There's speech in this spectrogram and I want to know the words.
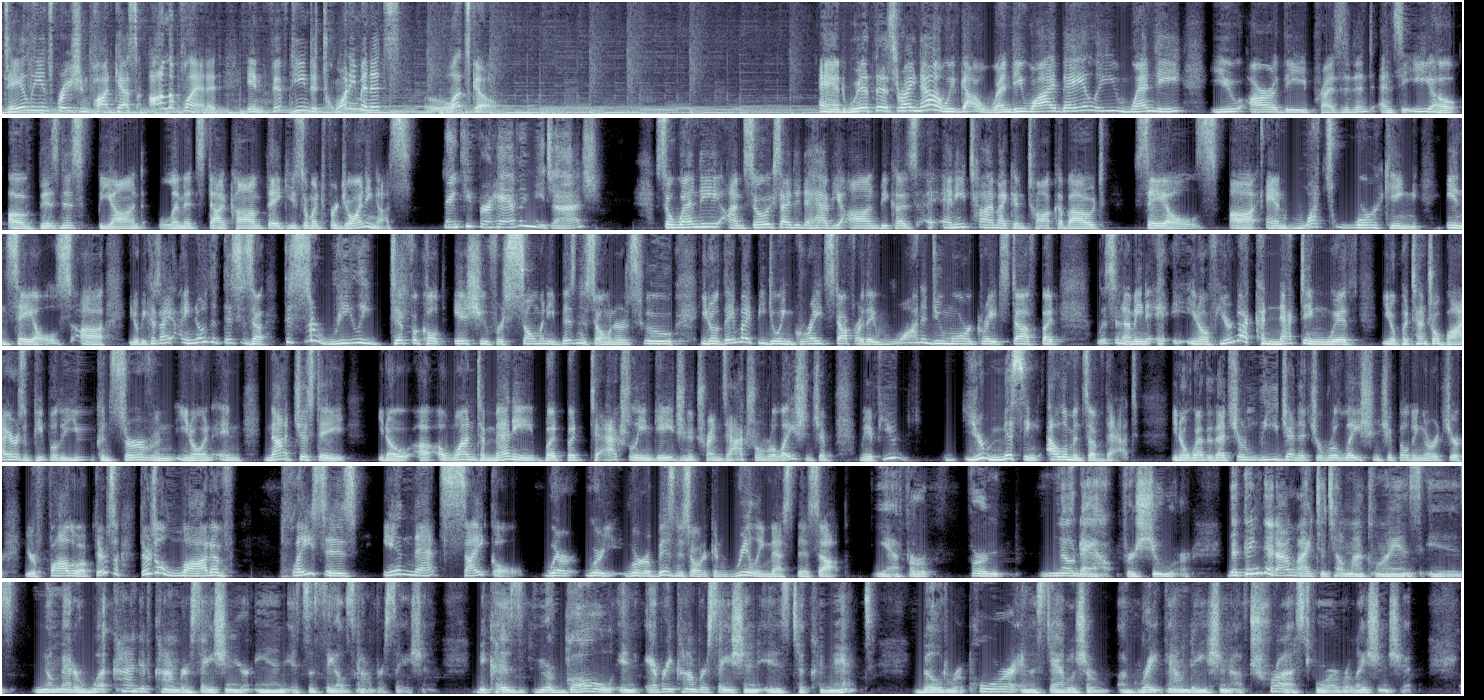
daily inspiration podcast on the planet in 15 to 20 minutes. Let's go. And with us right now, we've got Wendy Y. Bailey. Wendy, you are the president and CEO of BusinessBeyondLimits.com. Thank you so much for joining us. Thank you for having me, Josh. So, Wendy, I'm so excited to have you on because anytime I can talk about sales uh, and what's working in sales. Uh, you know because I, I know that this is a this is a really difficult issue for so many business owners who you know they might be doing great stuff or they want to do more great stuff. But listen i mean eh, you know if you're not connecting with you know potential buyers and people that you can serve and you know and, and not just a you know a, a one to many but but to actually engage in a transactional relationship i mean if you you're missing elements of that you know whether that's your lead gen it's your relationship building or it's your your follow-up. There's a, there's a lot of places in that cycle where where where a business owner can really mess this up. Yeah for for no doubt for sure. The thing that i like to tell my clients is no matter what kind of conversation you're in it's a sales conversation. Because your goal in every conversation is to connect build rapport and establish a, a great foundation of trust for a relationship.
